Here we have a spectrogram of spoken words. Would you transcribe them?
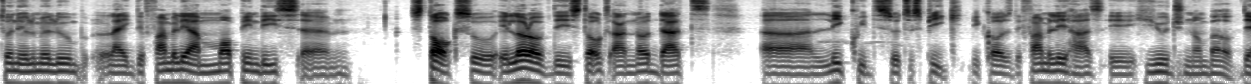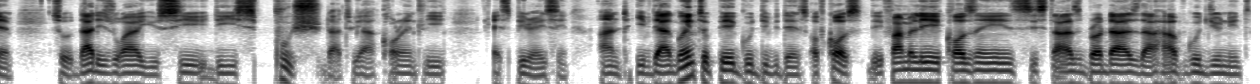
tony Elumelu, like the family are mopping these um, stocks so a lot of the stocks are not that uh, liquid so to speak because the family has a huge number of them so that is why you see this push that we are currently experiencing. And if they are going to pay good dividends, of course, the family, cousins, sisters, brothers that have good units,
